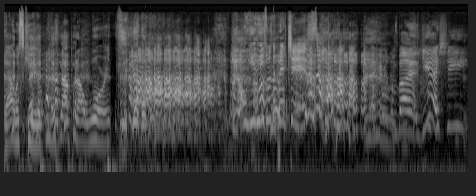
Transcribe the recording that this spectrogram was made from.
that was cute. Let's not put out warrants. oh yeah, these were the bitches. I'm not hearing this. but yeah, she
